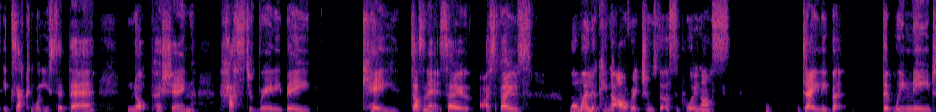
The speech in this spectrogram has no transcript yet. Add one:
exactly what you said there not pushing has to really be key, doesn't it? So I suppose when we're looking at our rituals that are supporting us daily, but that we need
